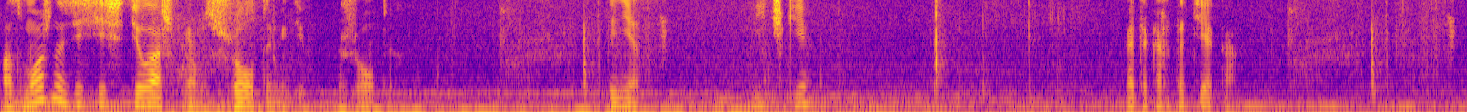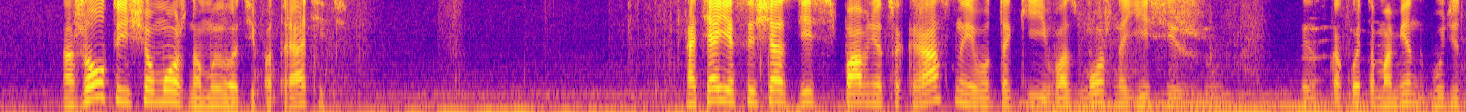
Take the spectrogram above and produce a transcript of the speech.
Возможно, здесь есть стеллаж прям с желтыми, где желтых. Или нет? Спички. Какая-то картотека. На желтый еще можно мыло, типа, тратить. Хотя, если сейчас здесь спавнятся красные вот такие, возможно, если ж... в какой-то момент будет...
